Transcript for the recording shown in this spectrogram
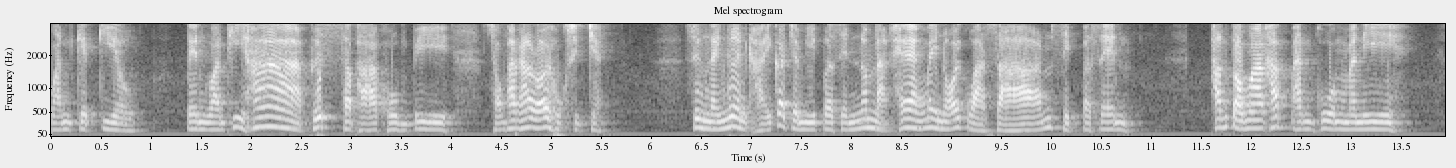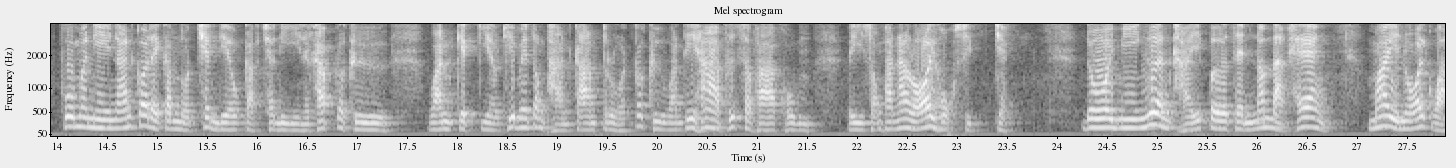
วันเก็บเกี่ยว เป็นวันที่ 5 พฤษภาคมปี 2567 ซึ่งในเงื่อนไขก็จะมีเปอร์เซ็นต์น้ำหนักแห้งไม่น้อยกว่า 30%พันต่อมาครับพันพวงมณีพวงมณีนั้นก็ได้กำหนดเช่นเดียวกับชะนีนะครับ ก็คือวันเก็บเกี่ยวที่ไม่ต้องผ่านการตรวจก็คือวันที่ 5 พฤษภาคม ปี 2567 โดยมีเงื่อนไขเปอร์เซ็นต์น้ำหนักแห้งไม่น้อยกว่า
